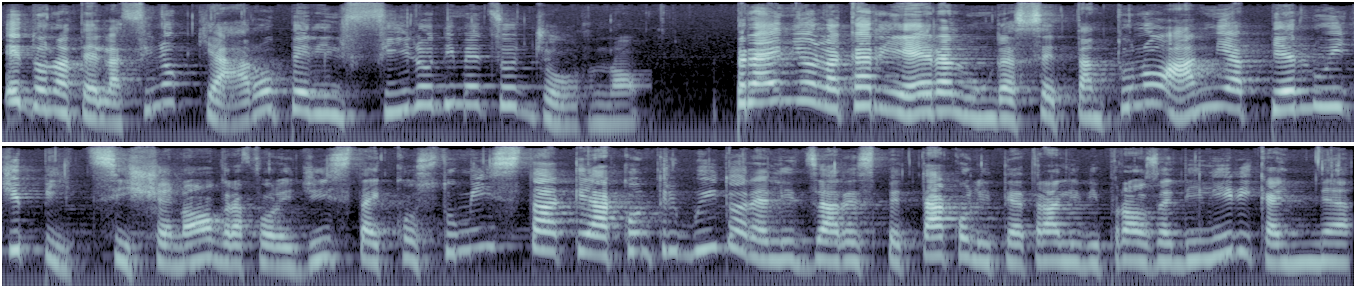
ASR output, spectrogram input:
e Donatella Finocchiaro per Il filo di mezzogiorno. Premio alla carriera lunga 71 anni a Pierluigi Pizzi, scenografo, regista e costumista che ha contribuito a realizzare spettacoli teatrali di prosa e di lirica in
